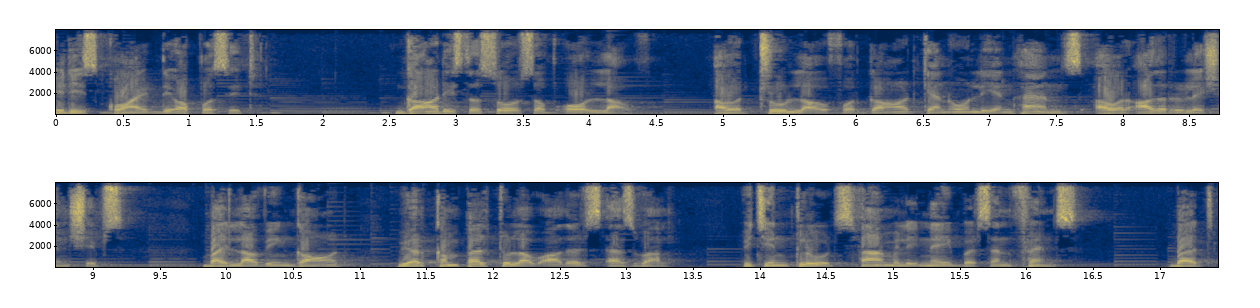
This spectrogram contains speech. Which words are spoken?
It is quite the opposite. God is the source of all love. Our true love for God can only enhance our other relationships. By loving God, we are compelled to love others as well which includes family, neighbors, and friends. But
